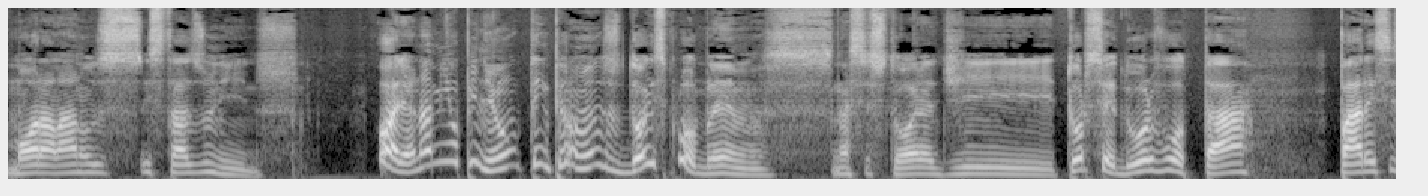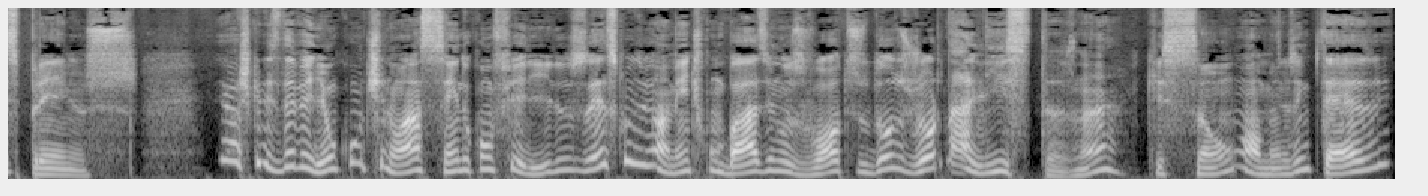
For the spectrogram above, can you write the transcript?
mora lá nos Estados Unidos. Olha, na minha opinião, tem pelo menos dois problemas nessa história de torcedor votar para esses prêmios eu acho que eles deveriam continuar sendo conferidos exclusivamente com base nos votos dos jornalistas, né? que são, ao menos em tese,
